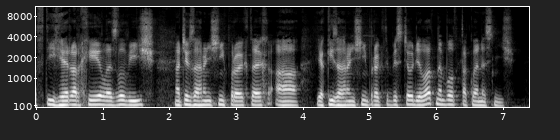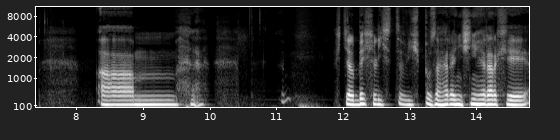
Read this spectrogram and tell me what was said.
v té hierarchii lezl výš na těch zahraničních projektech a jaký zahraniční projekty bys chtěl dělat, nebo takhle nesníš? Um, chtěl bych líst výš po zahraniční hierarchii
